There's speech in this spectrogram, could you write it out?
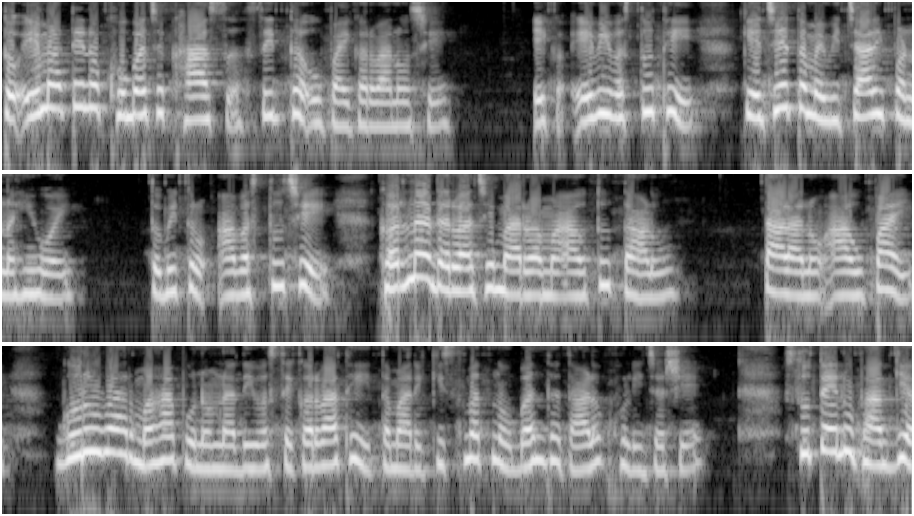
તો એ માટેનો ખૂબ જ ખાસ સિદ્ધ ઉપાય કરવાનો છે. એક એવી વસ્તુથી કે જે તમે વિચારી પણ નહીં હોય. તો મિત્રો, આ વસ્તુ છે ઘરના દરવાજે મારવામાં આવતું તાળું. તાળાનો આ ઉપાય ગુરુવાર મહાપૂનમના દિવસે કરવાથી તમારી કિસ્મતનું બંધ તાળું ખુલી જશે. સૂતેલું ભાગ્ય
